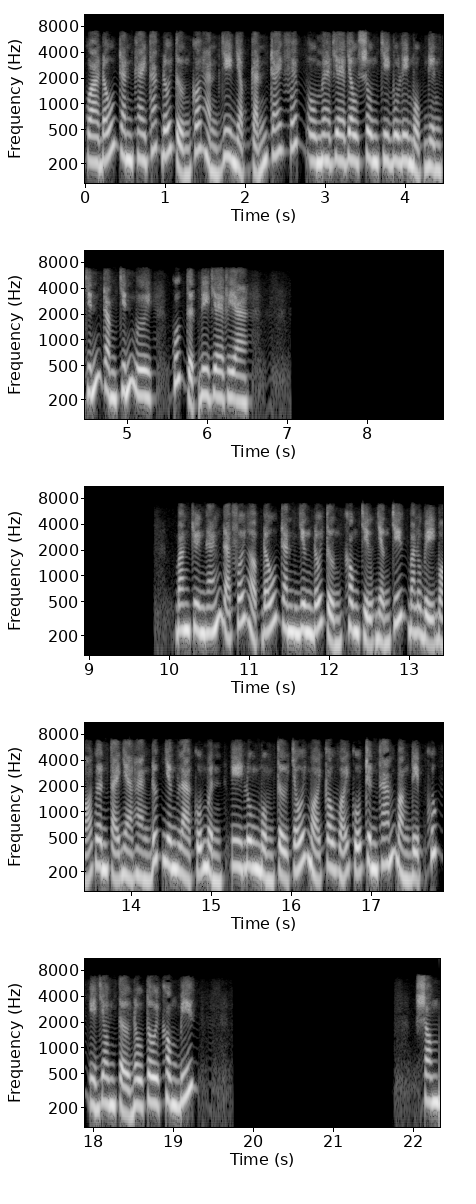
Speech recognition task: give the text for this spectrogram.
qua đấu tranh khai thác đối tượng có hành vi nhập cảnh trái phép Omeje Yauson Chibuli 1990, quốc tịch Nigeria, Ban chuyên án đã phối hợp đấu tranh nhưng đối tượng không chịu nhận chiếc ba lô bị bỏ quên tại nhà hàng Đức Nhân là của mình. Y luôn mùng từ chối mọi câu hỏi của trinh thám bằng điệp khúc Y dông tờ nâu tôi không biết. Xong,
